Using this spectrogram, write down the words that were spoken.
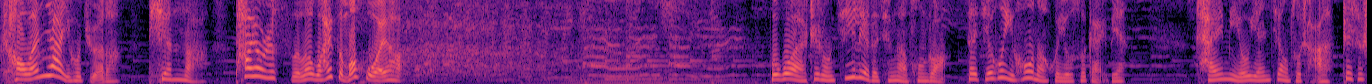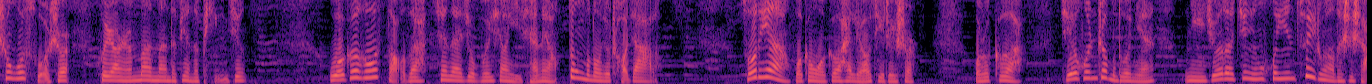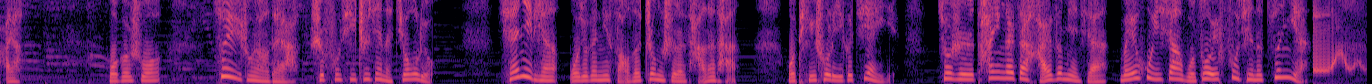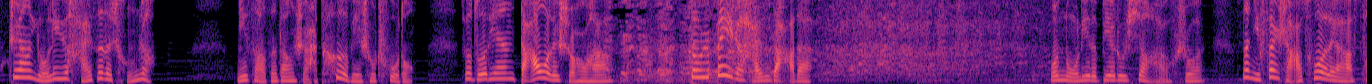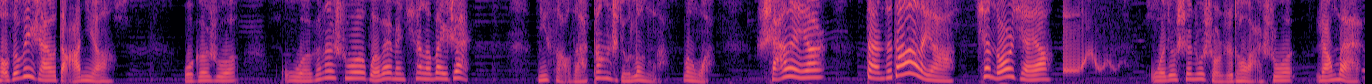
吵完架以后觉得，天哪，他要是死了，我还怎么活呀？不过啊，这种激烈的情感碰撞，在结婚以后呢，会有所改变。柴米油盐酱醋茶，这些生活琐事儿会让人慢慢的变得平静。我哥和我嫂子现在就不会像以前那样动不动就吵架了。昨天啊，我跟我哥还聊起这事儿，我说哥啊，结婚这么多年，你觉得经营婚姻最重要的是啥呀？我哥说，最重要的呀是夫妻之间的交流。前几天我就跟你嫂子正式的谈了谈，我提出了一个建议，就是她应该在孩子面前维护一下我作为父亲的尊严。这样有利于孩子的成长。你嫂子当时啊特别受触动，就昨天打我的时候哈，都是背着孩子打的。我努力的憋住笑啊，说：“那你犯啥错了呀？嫂子为啥要打你啊？”我哥说：“我跟他说我外面欠了外债。”你嫂子当时就愣了，问我：“啥玩意儿？胆子大了呀？欠多少钱呀？”我就伸出手指头啊，说：“两百。”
